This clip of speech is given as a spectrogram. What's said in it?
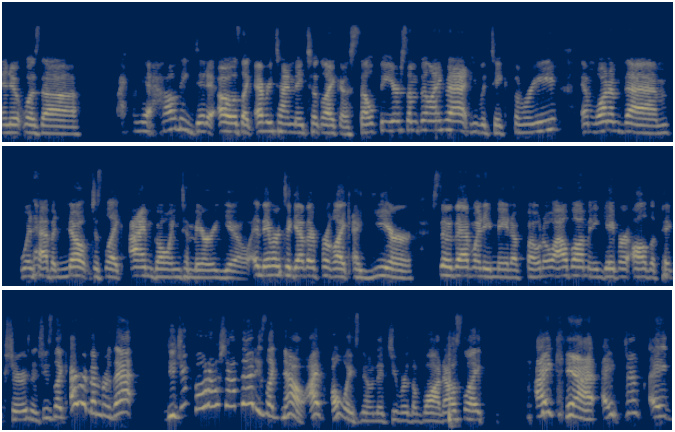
and it was, uh, I forget how they did it. Oh, it was like every time they took like a selfie or something like that, he would take three. And one of them would have a note just like i'm going to marry you. And they were together for like a year. So then when he made a photo album and he gave her all the pictures and she's like i remember that. Did you photoshop that? He's like no i've always known that you were the one. I was like i can't. I just i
